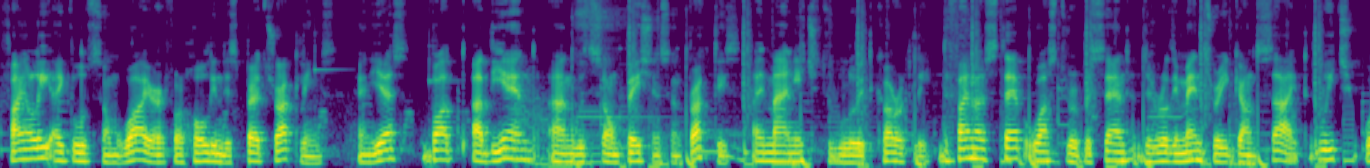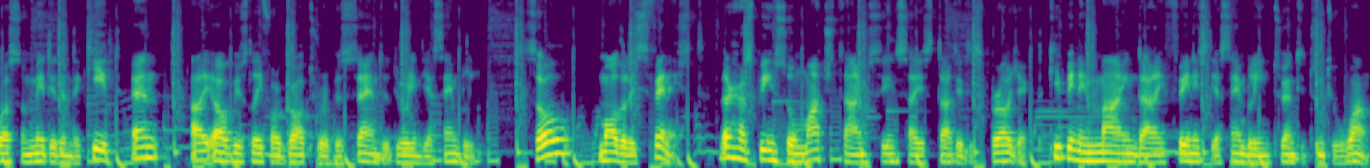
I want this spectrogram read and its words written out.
Finally I glued some wire for holding the spare track links and yes, but at the end and with some patience and practice, I managed to glue it correctly. The final step was to represent the rudimentary gun sight, which was omitted in the kit, and I obviously forgot to represent during the assembly. So, model is finished. There has been so much time since I started this project, keeping in mind that I finished the assembly in 2021,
